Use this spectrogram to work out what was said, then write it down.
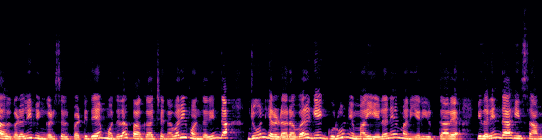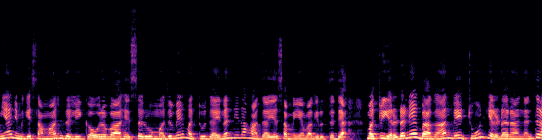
ಭಾಗಗಳಲ್ಲಿ ವಿಂಗಡಿಸಲ್ಪಟ್ಟಿದೆ. ಮೊದಲ ಭಾಗ ಜನವರಿ ಒಂದರಿಂದ ಜೂನ್ ಎರಡರವರೆಗೆ ಗುರು ನಿಮ್ಮ ಏಳನೇ ಮನೆಯಲ್ಲಿ ಇರ್ತಾರೆ. ಇದರಿಂದ ಈ ಸಮಯ ನಿಮಗೆ ಸಮಾಜದಲ್ಲಿ ಗೌರವ, ಹೆಸರು ಮದುವೆ ಮತ್ತು ದೈನಂದಿನ ಆದಾಯ ಸಮಯವಾಗಿರುತ್ತದೆ. ಮತ್ತು ಎರಡನೇ ಭಾಗ ಅಂದರೆ ಜೂನ್ ಎರಡರ ನಂತರ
